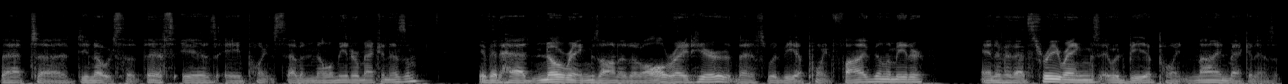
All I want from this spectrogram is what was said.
That uh, denotes that this is a 0.7 millimeter mechanism. If it had no rings on it at all right here, this would be a 0.5 millimeter. And if it had three rings, it would be a 0.9 mechanism.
